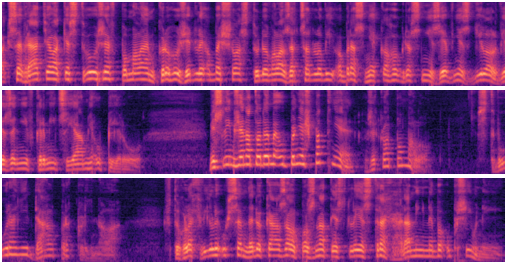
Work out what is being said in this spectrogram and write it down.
Pak se vrátila ke stvůře v pomalém kruhu židli obešla, studovala zrcadlový obraz někoho, kdo s ní zjevně sdílel vězení v krmící jámě upíru. Myslím, že na to jdeme úplně špatně, řekla pomalu. Stvůra jí dál proklínala. V tuhle chvíli už jsem nedokázal poznat, jestli je strach hraný nebo upřímný.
